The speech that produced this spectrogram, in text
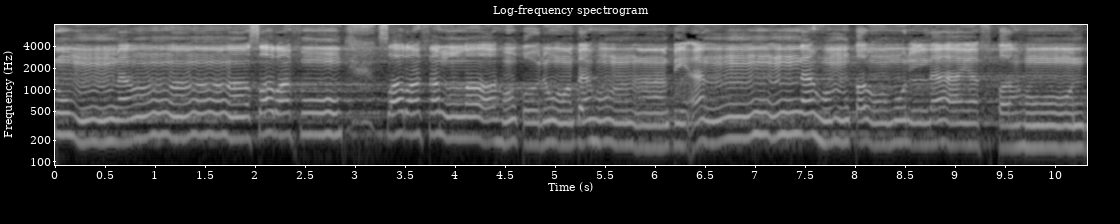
ثم انصرفوا. صرف الله قلوبهم بأنهم قوم لا يفقهون.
